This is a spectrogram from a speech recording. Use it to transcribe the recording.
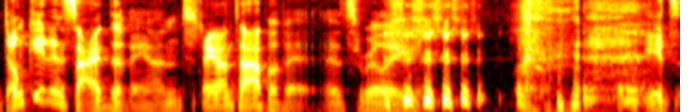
Don't get inside the van. Stay on top of it. It's really it's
